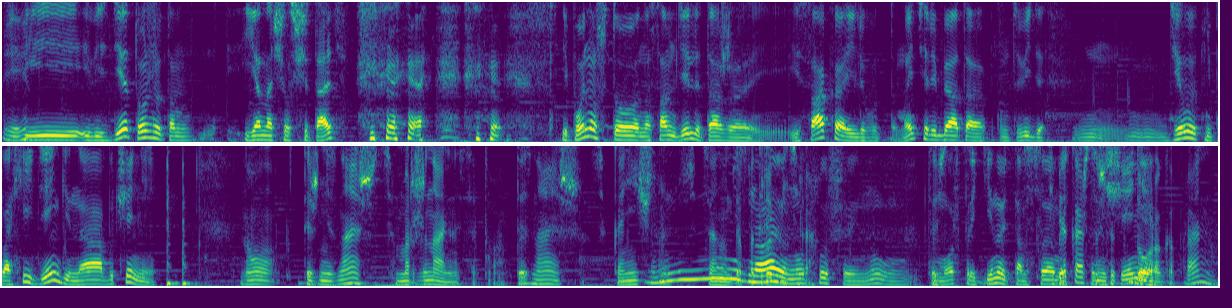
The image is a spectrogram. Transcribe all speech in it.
И? И, и везде тоже там я начал считать. и понял, что на самом деле та же Исака или вот там эти ребята в каком-то виде делают неплохие деньги на обучении. Ну, ты же не знаешь маржинальность этого. Ты знаешь конечную ну, цену не для знаю, потребителя. Ну, слушай, ну, То ты можешь прикинуть там стоимость Тебе кажется, помещения. что это дорого, правильно?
